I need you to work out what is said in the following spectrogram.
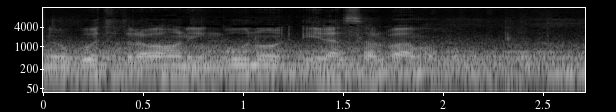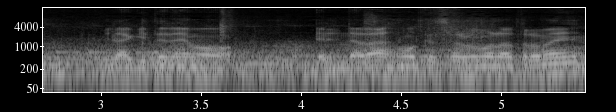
No cuesta trabajo ninguno y las salvamos. Mira, aquí tenemos el naranjo que salvamos la otra vez.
